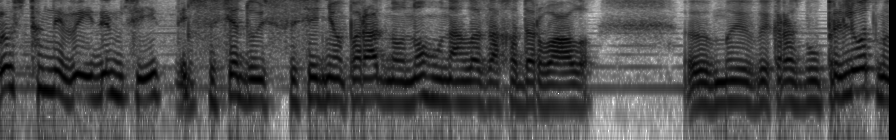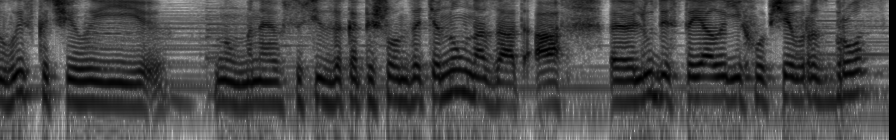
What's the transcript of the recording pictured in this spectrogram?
просто не вийдемо звідти. Сусіду із сусіднього парадного ногу на глазах одорвало. Е, Ми якраз був прильот, ми вискочили і ну, мене сусід за капюшон затягнув назад, а е, люди стояли їх взагалі в розброс.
